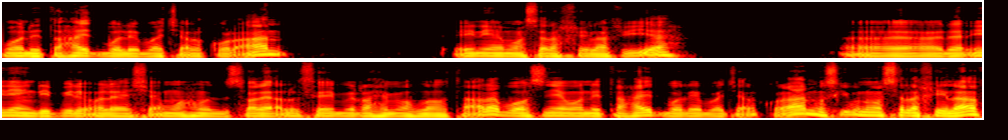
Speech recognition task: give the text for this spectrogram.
wanita haid boleh baca Al-Quran. Ini masalah khilafiyah. Uh, dan ini yang dipilih oleh Syekh Muhammad Saleh Al Utsaimin rahimahullah taala bahwasanya wanita haid boleh baca Al-Qur'an meskipun masalah khilaf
